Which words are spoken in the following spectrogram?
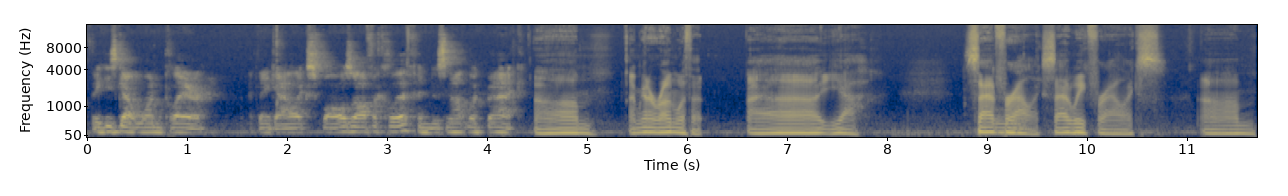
I think he's got one player. I think Alex falls off a cliff and does not look back. um, I'm gonna run with it. Uh, yeah. Sad for Alex. Sad week for Alex. Um,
